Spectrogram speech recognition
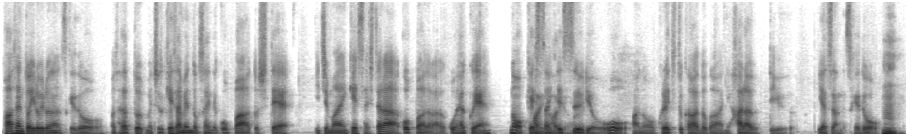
パーセントはいろいろなんですけど、まあ、ちょっと計算めんどくさいんで5%として、1万円決済したら5%だから500円の決済手数料を、あのクレジットカード側に払うっていうやつなんですけど、うん。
